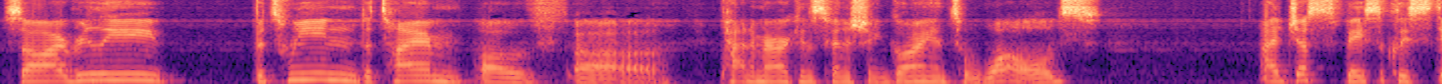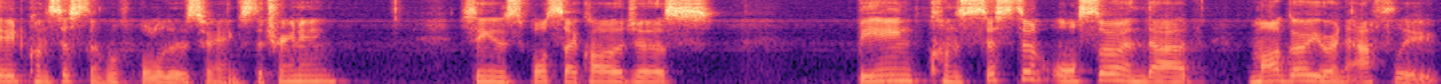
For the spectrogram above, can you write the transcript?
So I really, between the time of uh, Pan Americans finishing, going into Worlds, I just basically stayed consistent with all of those things. The training, seeing a sports psychologist, being consistent also in that Margot, you're an athlete.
